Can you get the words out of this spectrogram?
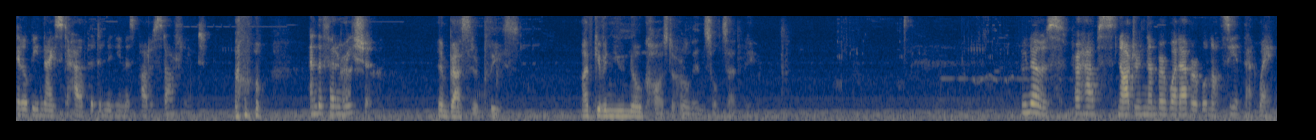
It'll be nice to have the Dominion as part of Starfleet. and the Federation. Ambassador, please. I've given you no cause to hurl insults at me. Who knows? Perhaps Nadron number whatever will not see it that way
